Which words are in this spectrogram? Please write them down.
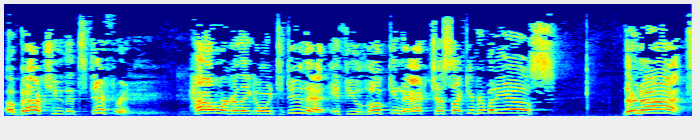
about you that's different. How are they going to do that if you look and act just like everybody else? They're not.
